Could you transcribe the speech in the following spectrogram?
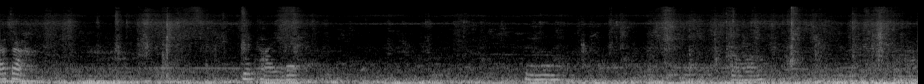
ท่าที่เจ็ดแล้วจ้ะเล่นถ่ายยังไงหนึ่งสองสาม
